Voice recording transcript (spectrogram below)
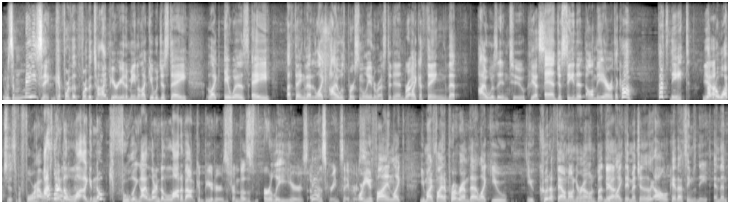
It was amazing. Yeah, for the for the time period. I mean, like it was just a like it was a a thing that like I was personally interested in, Right. Like a thing that I was into, Yes. And just seeing it on the air, it's like, huh, that's neat. Yeah. I'm gonna watch this for four hours. I learned now. a lot. Like no fooling, I learned a lot about computers from those early years of Yeah. the screensavers. Or you find like you might find a program that like you you could have found on your own, but then Yeah. like they mentioned, like, oh, okay, that seems neat. And then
